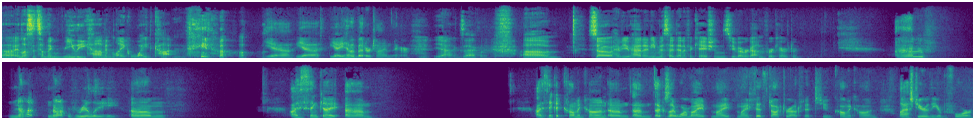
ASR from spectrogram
Uh, unless it's something really common like white cotton. you know? Yeah, yeah, yeah. You have a better time there. Yeah, exactly. Um, so, have you had any misidentifications you've ever gotten for a character? Um, not not really. Um, I think I um. I think at Comic Con, um, um, because I wore my, my, my fifth Doctor outfit to Comic Con last year, or the year before,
